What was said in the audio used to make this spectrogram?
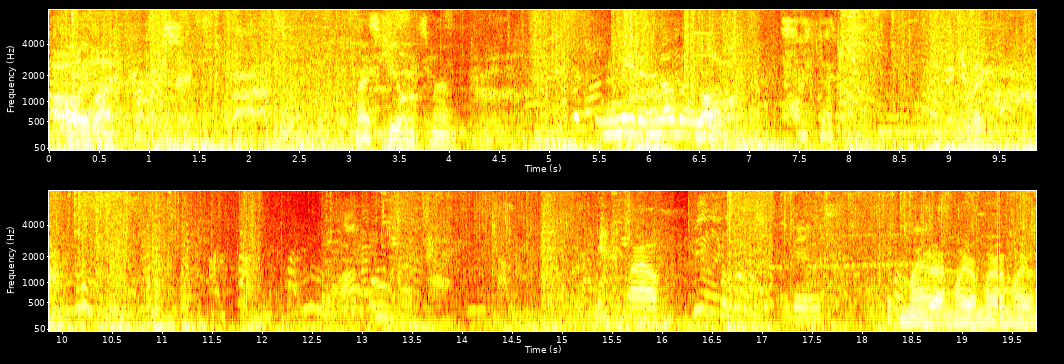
Oh, it's what? Nice kills, man. Made another No. one. You gotta get back. Wow. I'm getting Moira, Moira, Moira, Moira.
